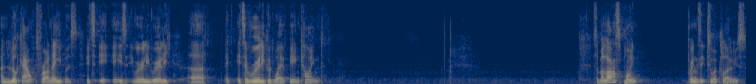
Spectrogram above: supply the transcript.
and look out for our neighbours, it's, it, it is really, really, uh, it, it's a really good way of being kind. So, my last point brings it to a close.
